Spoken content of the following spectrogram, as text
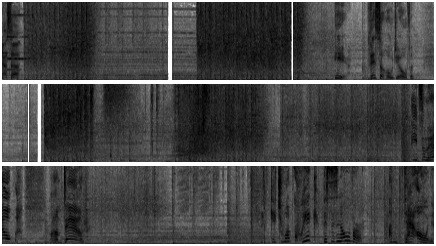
Nessa. Here, this'll hold you over. Need some help? I'm down. Let's get you up quick. This isn't over. I'm down.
